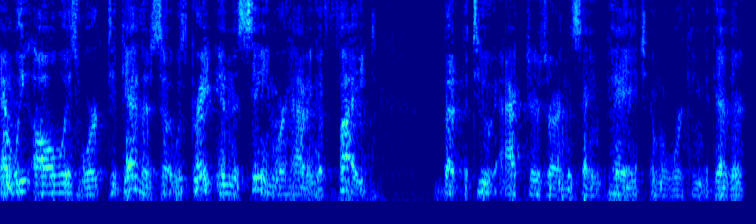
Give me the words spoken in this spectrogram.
and we always worked together. So it was great. In the scene, we're having a fight, but the two actors are on the same page and we're working together.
